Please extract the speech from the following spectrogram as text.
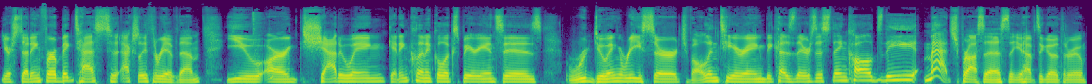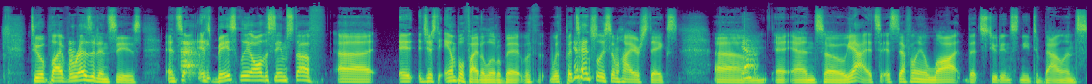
you're studying for a big test, actually, three of them. You are shadowing, getting clinical experiences, re- doing research, volunteering, because there's this thing called the match process that you have to go through to apply for residencies. And so it's basically all the same stuff. Uh, it, just amplified a little bit with with potentially some higher stakes. Um, yeah. and, so yeah, it's it's definitely a lot that students need to balance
